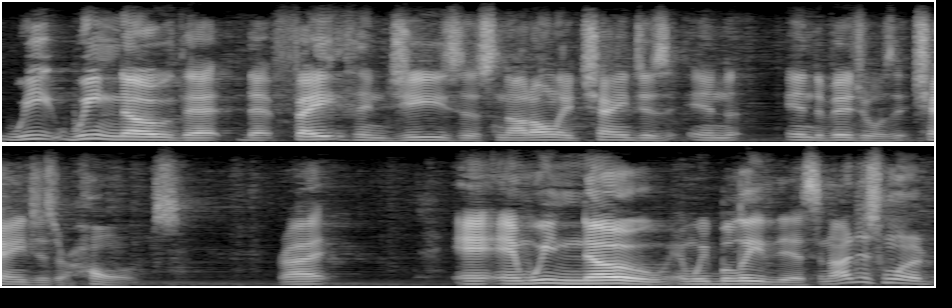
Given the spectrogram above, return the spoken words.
we, we know that, that faith in Jesus not only changes in individuals, it changes our homes, right? And, and we know and we believe this. And I just wanted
